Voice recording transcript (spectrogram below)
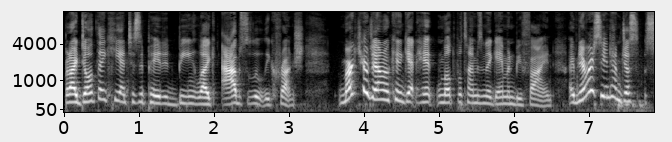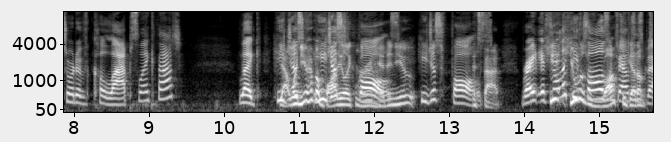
but I don't think he anticipated being like absolutely crunched. Mark Giordano can get hit multiple times in a game and be fine. I've never seen him just sort of collapse like that. Like he Yeah, just when you have a he body just like Maroon falls. hitting you, he just falls. it's bad. Right? It's He- not like he he, falls and rough to get bounces back.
